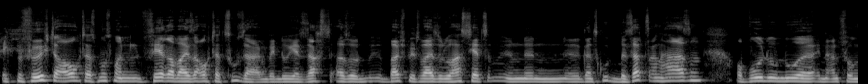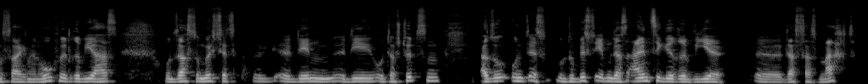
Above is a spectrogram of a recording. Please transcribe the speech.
ich, befürchte auch, das muss man fairerweise auch dazu sagen, wenn du jetzt sagst, also beispielsweise du hast jetzt einen, ganz guten Besatz an Hasen, obwohl du nur in Anführungszeichen ein Hochwildrevier hast und sagst, du möchtest jetzt äh, den, die unterstützen. Also und, es, und du bist eben das einzige Revier, äh, das das macht,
